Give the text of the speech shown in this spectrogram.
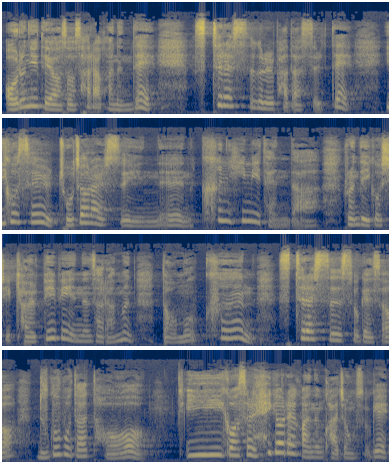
어른이 되어서 살아가는데 스트레스를 받았을 때 이것을 조절할 수 있는 큰 힘이 된다. 그런데 이것이 결핍이 있는 사람은 너무 큰 스트레스 속에서 누구보다 더 이것을 해결해가는 과정 속에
